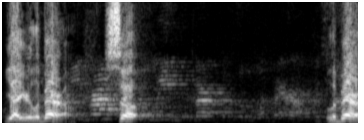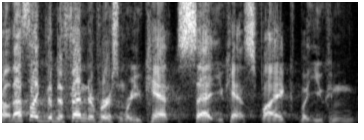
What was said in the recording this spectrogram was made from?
Yeah, you're libero. So, Libero. That's like the defender person where you can't set, you can't spike, but you can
